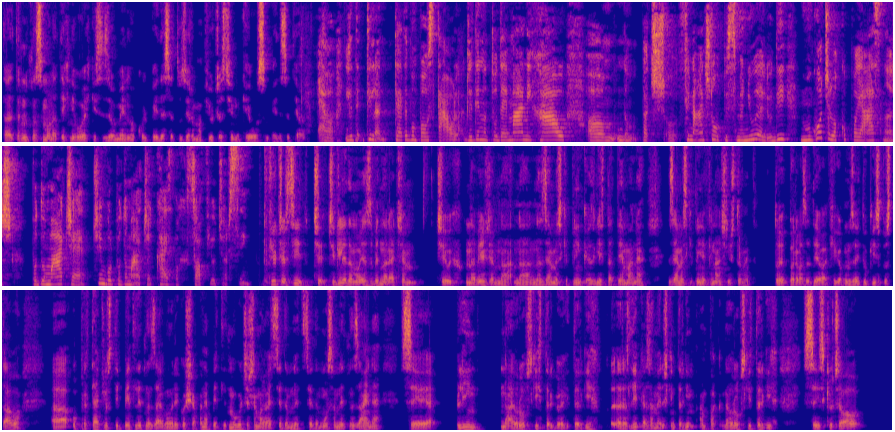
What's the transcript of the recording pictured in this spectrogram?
Teda, trenutno smo na teh nivojih, ki se zdaj omenilo, okoli 50, oziroma futuresi nekje 58 evrov. Evo, glede, Tilan, te bom pa ustavila. Glede na to, da je Manihau um, no, pač finančno opismenjuje ljudi, mogoče lahko pojasniš. Po domače, čim bolj po domače, kaj so futuresi? Futuresi, če, če gledamo, jaz vedno rečem, če jih navežem na, na, na zemljski plin, ker je zgled ta tema. Ne? Zemljski plin je finančni inštrument. To je prva zadeva, ki ga bom zdaj tukaj izpostavil. Uh, v preteklosti, pet let nazaj, bom rekel, še pa ne pet let, mogoče še malo več, sedem let, sedem, osem let nazaj, ne, se je plin na evropskih trgih, trgih, razlika z ameriškim trgom, ampak na evropskih trgih se je izključeval,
